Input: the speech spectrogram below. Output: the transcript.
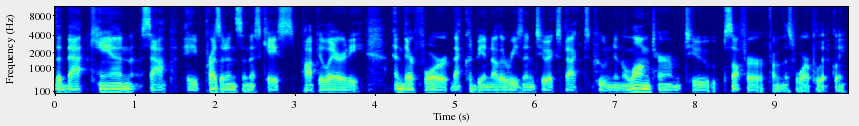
that that can sap a president's in this case popularity and therefore that could be another reason to expect Putin in the long term to suffer from this war politically.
